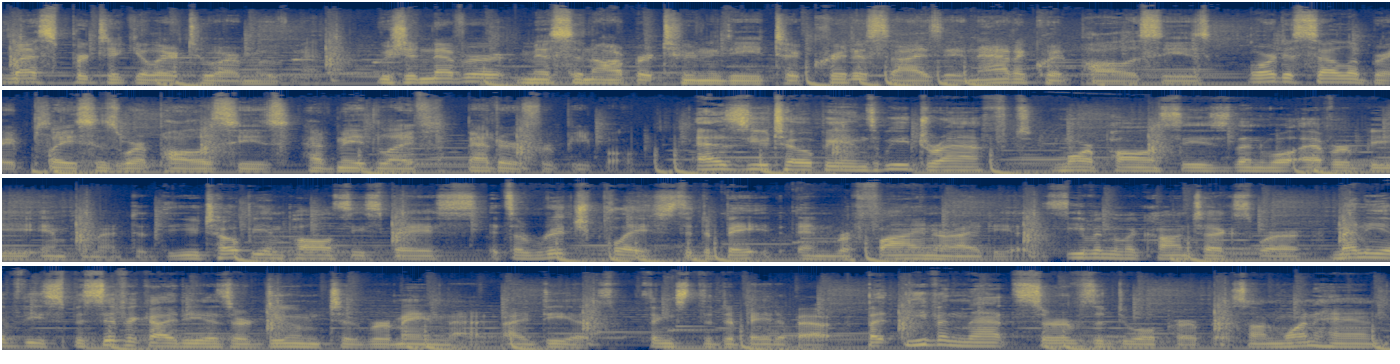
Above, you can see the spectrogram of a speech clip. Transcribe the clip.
less particular to our movement. We should never miss an opportunity to criticize inadequate policies or to celebrate places where policies have made life better for people. As utopians, we draft more policies than will ever be implemented. The utopian policy space, it's a rich place to debate and refine our ideas, even in the context where many of these specific ideas are doomed to remain that ideas, things to debate about. But even that serves a dual purpose. On one hand,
